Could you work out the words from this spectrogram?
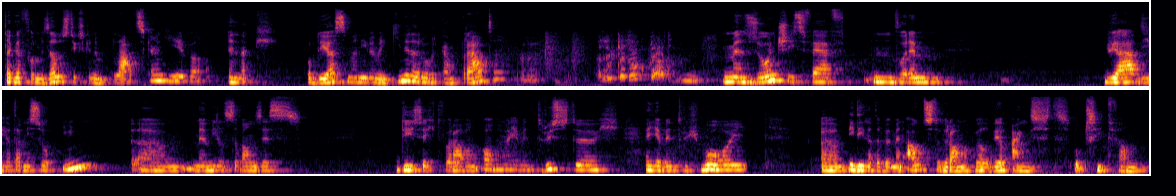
dat ik dat voor mezelf een stukje een plaats kan geven en dat ik op de juiste manier met mijn kinderen daarover kan praten. En lukt dat ook, praten? Mijn zoontje is vijf. Mm, Voor hem... Ja, die gaat daar niet zo op in. Ehm, mijn middelste van zes... Die zegt vooral van... Oh, mama, je bent rustig. En je bent terug mooi. Ehm, ik denk dat er bij mijn oudste vooral nog wel veel angst op zit van...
